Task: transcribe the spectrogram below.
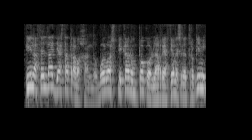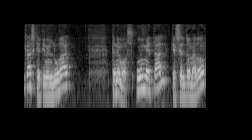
y la celda ya está trabajando. Vuelvo a explicar un poco las reacciones electroquímicas que tienen lugar. Tenemos un metal, que es el donador,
